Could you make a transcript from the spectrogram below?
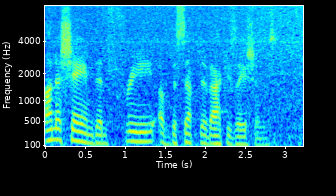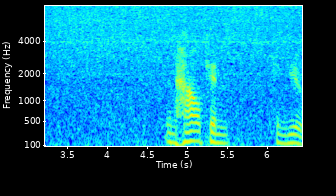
unashamed and free of deceptive accusations? And how can, can you,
